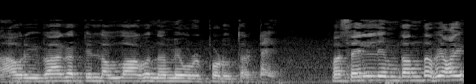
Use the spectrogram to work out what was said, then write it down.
ആ ഒരു വിഭാഗത്തിൽ അള്ളാഹു നമ്മെ ഉൾപ്പെടുത്തട്ടെ. ഫസല്യം തന്തഫായി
